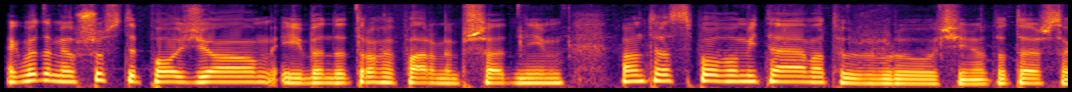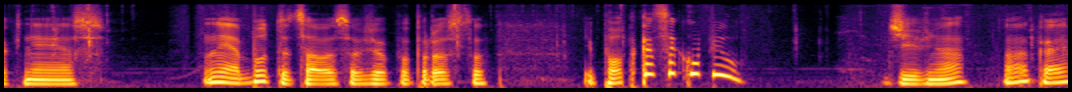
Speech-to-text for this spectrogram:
Jak będę miał szósty poziom i będę trochę farmy przed nim, a teraz z połową mi temat już wróci, no to też tak nie jest. No Nie, buty całe sobie wziął po prostu. I podkę se kupił? Dziwne. Okej. Okay.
